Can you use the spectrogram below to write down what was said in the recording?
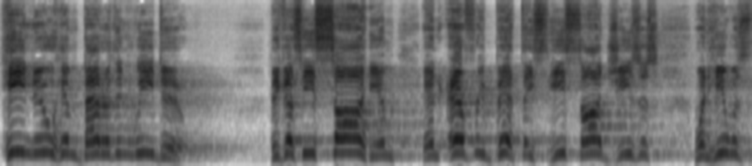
He knew him better than we do because he saw him in every bit. They, he saw Jesus when he, was,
